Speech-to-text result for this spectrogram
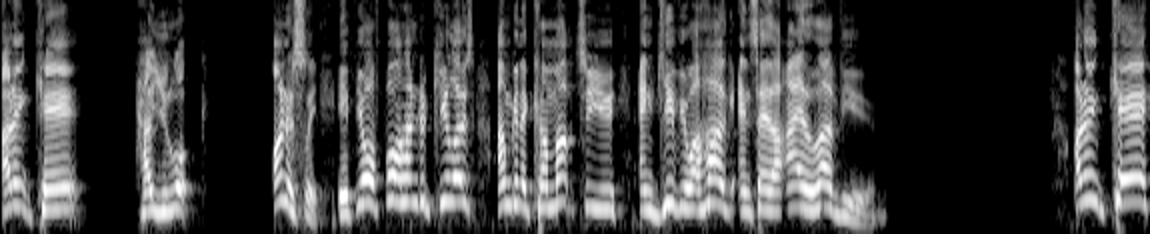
I don't care how you look. Honestly, if you're 400 kilos, I'm going to come up to you and give you a hug and say that I love you. I don't care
